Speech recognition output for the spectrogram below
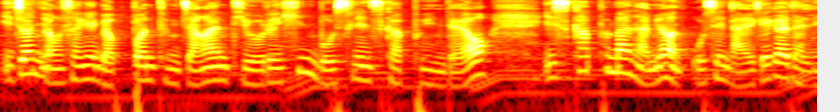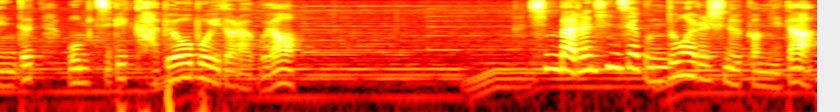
이전 영상에 몇 번 등장한 디올의 흰 모슬린 스카프인데요. 이 스카프만 하면 옷에 날개가 달린 듯 몸집이 가벼워 보이더라고요. 신발은 흰색 운동화를 신을 겁니다.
